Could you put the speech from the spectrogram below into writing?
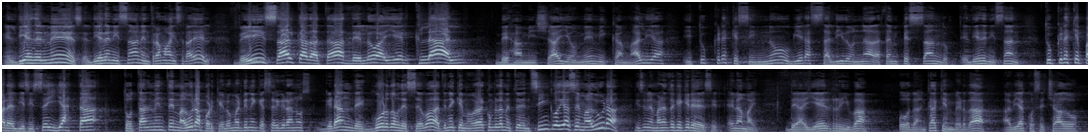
El 10 del mes, el 10 de Nisan, entramos a Israel. Veí salca dataz de lo el klal, Behamisha Yomemi Kamalia. ¿Y tú crees que si no hubiera salido nada, está empezando el 10 de Nisan, tú crees que para el 16 ya está totalmente madura? Porque el Homer tiene que ser granos grandes, gordos de cebada, tiene que madurar completamente. En cinco días se madura. Dice el hermano, ¿qué quieres decir? El Amay. De ahí el Ribá o Danka, que en verdad había cosechado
